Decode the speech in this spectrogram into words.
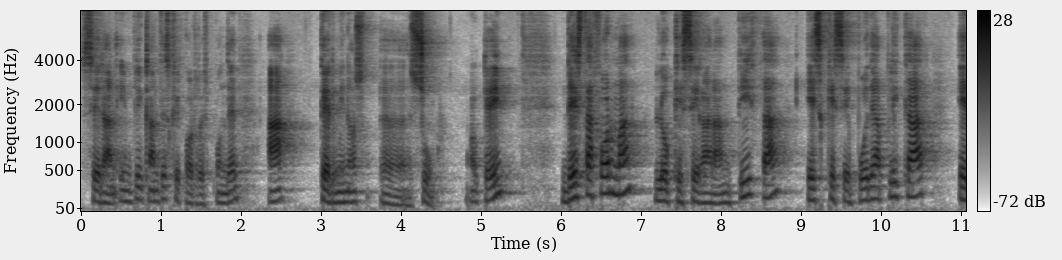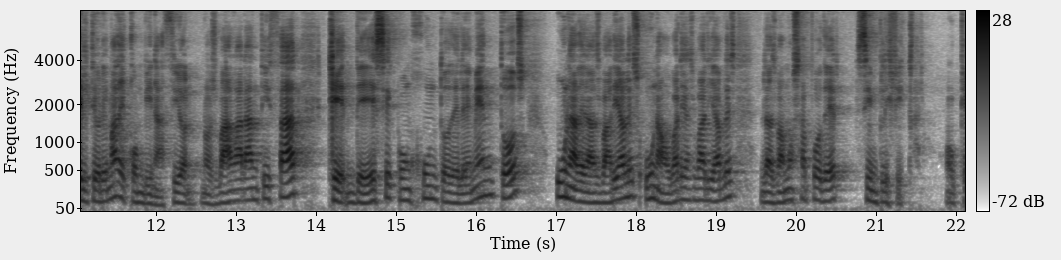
serán implicantes que corresponden a términos eh, suma. De esta forma, lo que se garantiza es que se puede aplicar el teorema de combinación. Nos va a garantizar que de ese conjunto de elementos una de las variables, una o varias variables, las vamos a poder simplificar. ¿ok?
